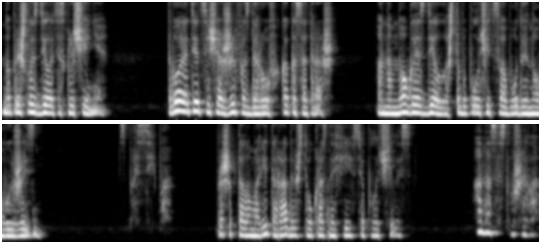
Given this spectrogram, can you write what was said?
но пришлось сделать исключение. Твой отец сейчас жив и здоров, как и Сатраш. Она многое сделала, чтобы получить свободу и новую жизнь». «Спасибо», – прошептала Марита, радуясь, что у Красной Феи все получилось. «Она заслужила.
